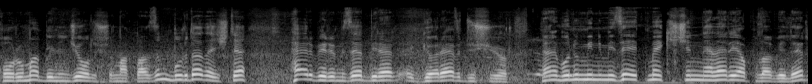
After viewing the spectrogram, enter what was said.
koruma bilinci oluşturmak lazım. Burada da işte her birimize birer görev düşüyor. Yani bunu minimize etmek için neler yapılabilir?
